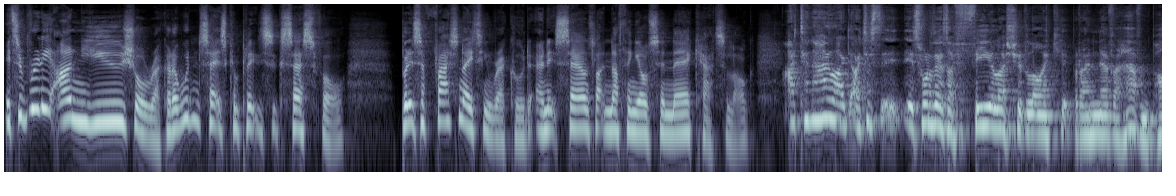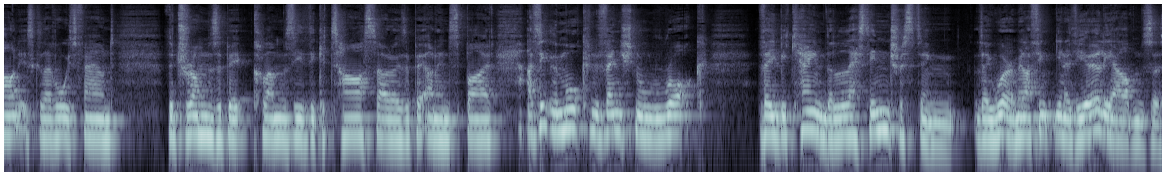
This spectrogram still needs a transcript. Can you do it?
It's a really unusual record. I wouldn't say it's completely successful, but it's a fascinating record and it sounds like nothing else in their catalogue. I don't know. I, I, just, it's one of those I feel I should like it, but I never have. And partly it's because I've always found the drums a bit clumsy, the guitar solos a bit uninspired. I think the more conventional rock they became, the less interesting they were. I mean, I think, you know, the early albums are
